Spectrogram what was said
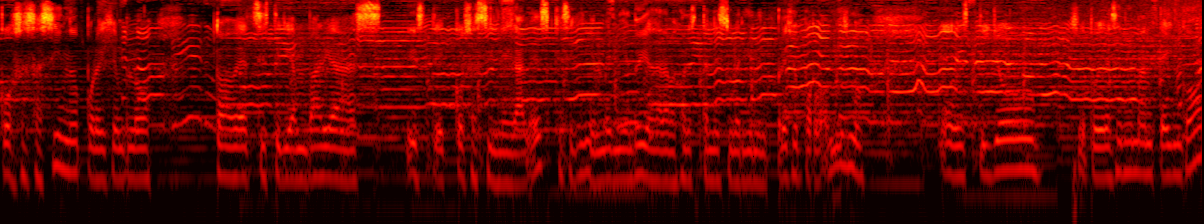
cosas así, ¿no? Por ejemplo, todavía existirían varias este, cosas ilegales que seguirían vendiendo y a lo mejor están les subirían el precio por lo mismo. Este, yo, si podría decir, me mantengo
